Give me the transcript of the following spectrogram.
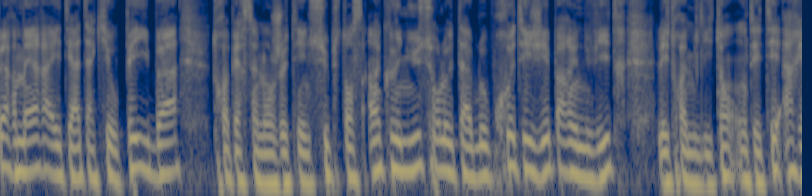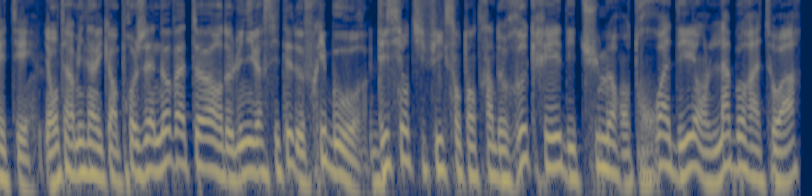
Vermeer a été attaquée aux Pays-Bas. Trois personnes ont jeté une substance inconnue sur le tableau protégé par une vitre. Les trois militants ont été arrêtés. Et on termine avec un projet novateur de l'université de Fribourg. Des scientifiques sont en train de recréer des tumeurs en 3D en laboratoire.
